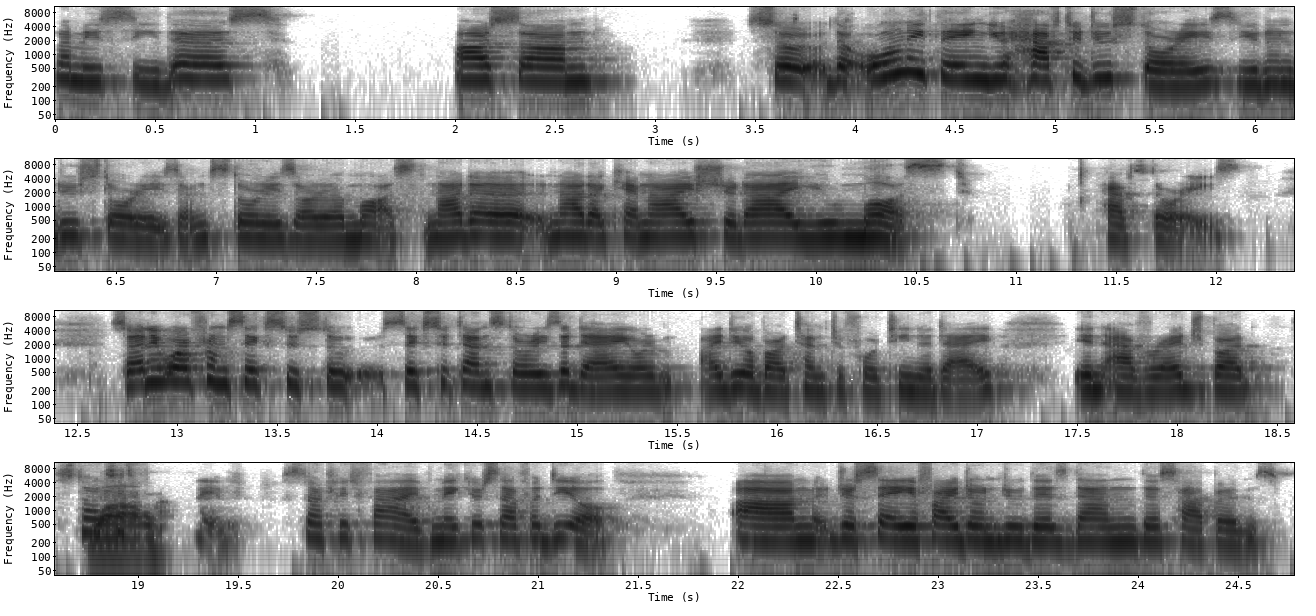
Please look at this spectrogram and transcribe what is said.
let me see this. Awesome. So the only thing you have to do stories. You don't do stories, and stories are a must. Not a not a can I, should I, you must have stories. So anywhere from six to six to ten stories a day, or I do about ten to fourteen a day in average. But start Wow. with five. Start with five. Make yourself a deal. Um, just say if I don't do this, then this happens.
